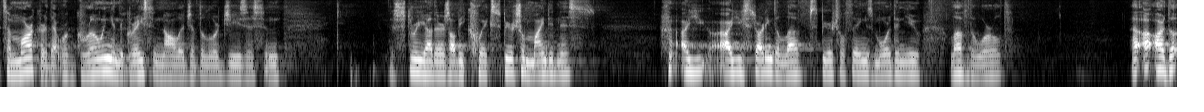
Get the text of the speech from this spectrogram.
It's a marker that we're growing in the grace and knowledge of the Lord Jesus. And there's three others. I'll be quick. Spiritual mindedness. Are you, are you starting to love spiritual things more than you love the world? Are the,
